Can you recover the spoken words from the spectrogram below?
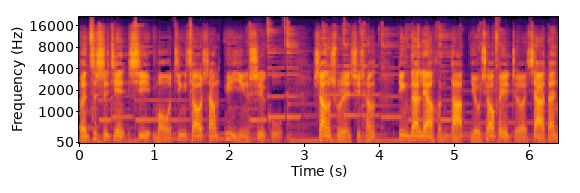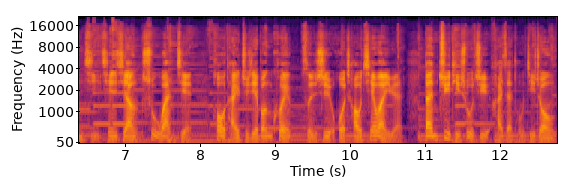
本次事件系某经销商运营事故。上述人士称，订单量很大，有消费者下单几千箱、数万件，后台直接崩溃，损失或超千万元，但具体数据还在统计中。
